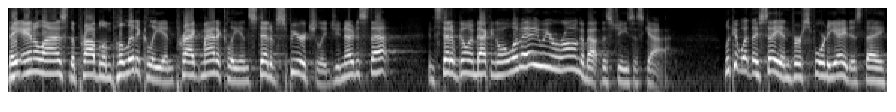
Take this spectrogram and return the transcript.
They analyzed the problem politically and pragmatically instead of spiritually. Do you notice that? Instead of going back and going, well, maybe we were wrong about this Jesus guy. Look at what they say in verse 48 as they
